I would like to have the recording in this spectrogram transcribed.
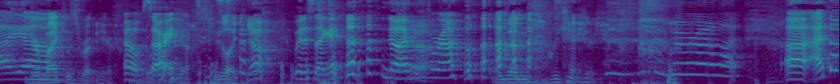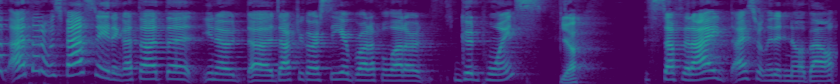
I um, Your mic is right here. oh, by way. sorry. Yeah. You're like yeah, Wait a second. no, I move around a lot. and then we can't hear you. move around a lot. Uh, I thought I thought it was fascinating. I thought that you know uh, Dr. Garcia brought up a lot of good points, Yeah. stuff that I I certainly didn't know about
